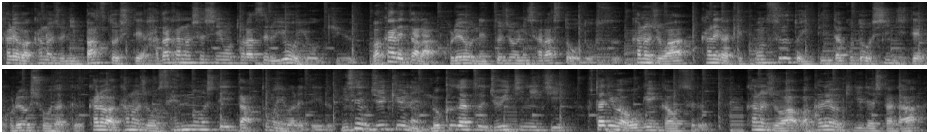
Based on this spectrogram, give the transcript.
彼は彼女に罰として裸の写真を撮らせるよう要求。別れたらこれをネット上にさらすと脅す。彼女は彼が結婚すると言っていたことを信じてこれを証承諾。彼は彼女を洗脳していたとも言われている。2019年6月11日2人は大喧嘩をする。彼女は別れを切り出したが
